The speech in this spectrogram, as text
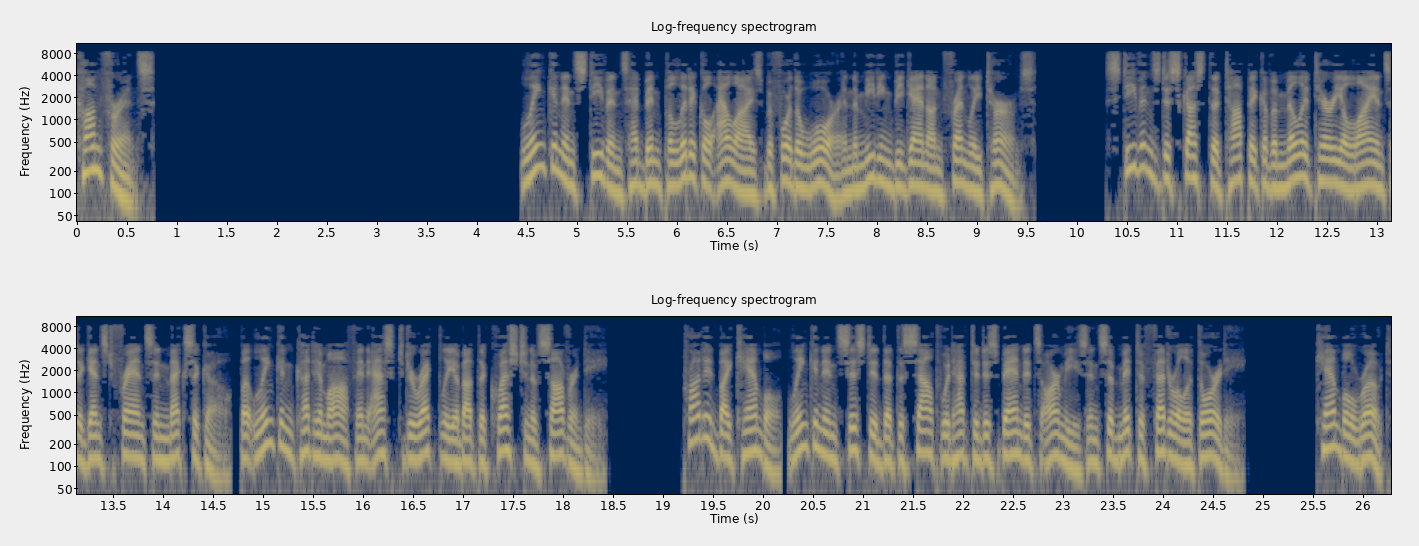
Conference Lincoln and Stephens had been political allies before the war and the meeting began on friendly terms. Stephens discussed the topic of a military alliance against France in Mexico, but Lincoln cut him off and asked directly about the question of sovereignty. Prodded by Campbell, Lincoln insisted that the South would have to disband its armies and submit to federal authority. Campbell wrote,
